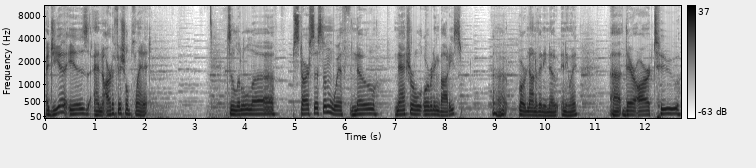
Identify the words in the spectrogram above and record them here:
Aegea is an artificial planet. It's a little uh, star system with no natural orbiting bodies, uh, or none of any note, anyway. Uh, there are two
